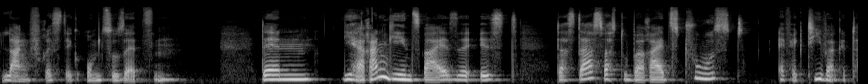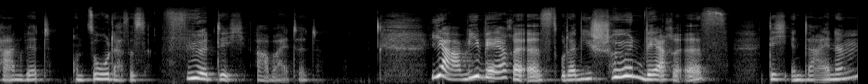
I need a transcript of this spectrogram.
langfristig umzusetzen? Denn die Herangehensweise ist, dass das, was du bereits tust, effektiver getan wird und so, dass es für dich arbeitet. Ja, wie wäre es oder wie schön wäre es, dich in deinem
